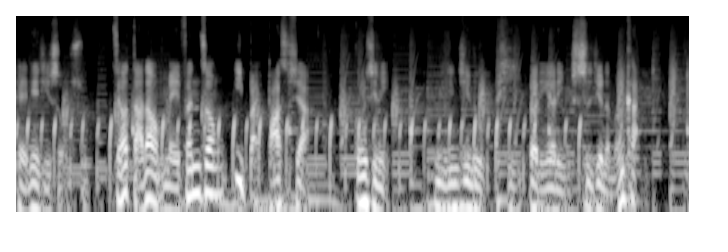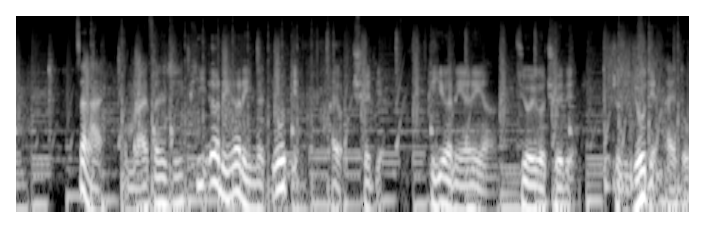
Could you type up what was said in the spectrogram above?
可以练习手速，只要打到每分钟一百八十下，恭喜你，你已经进入 P 二零二零世界的门槛。再来，我们来分析 P 二零二零的优点还有缺点。P 二零二零啊，只有一个缺点。就是优点太多，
